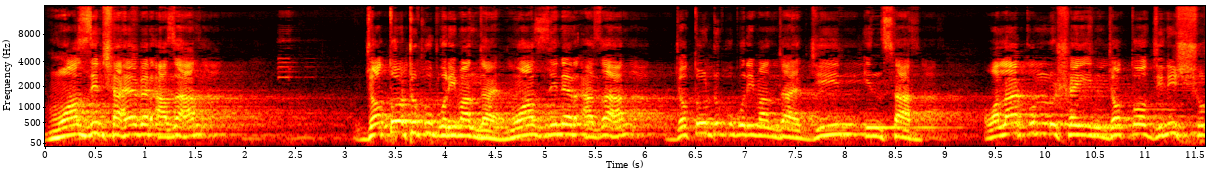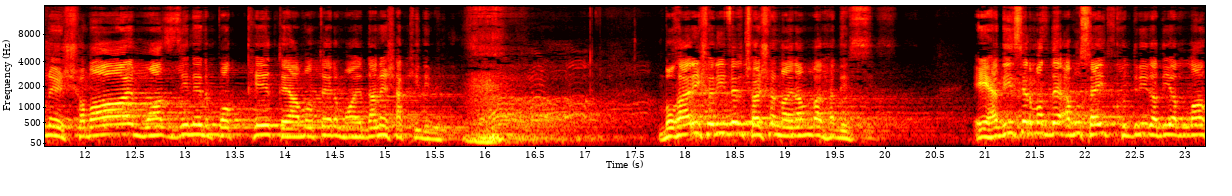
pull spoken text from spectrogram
মুয়াজ্জিন সাহেবের আজান যতটুকু পরিমাণ যায়, মুয়াজ্জিনের আজান যতটুকু পরিমাণ যায়, জিন, ইনসান ওয়ালাকুল্লু সেইন যত জিনিস শুনে সবাই মুয়াজ্জিনের পক্ষে কেয়ামতের ময়দানে সাক্ষী দিবে। বুখারী শরীফের ছয়শো নয় নম্বর হাদিস। এই হাদিসের মধ্যে আবু সাইদ খুদ্রি রাদি আল্লাহ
